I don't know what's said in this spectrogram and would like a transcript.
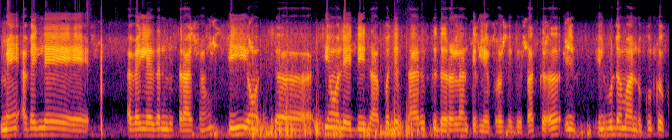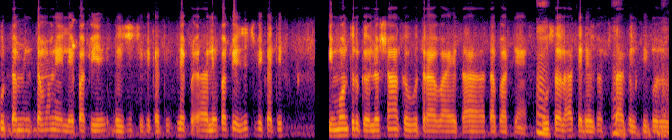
Mais avec les avec les administrations, si on, euh, si on les dit ça, peut-être ça risque de ralentir les procédures parce qu'eux, ils, ils, vous demandent coûte que coûte d'amener les papiers de justificatifs, les, euh, les, papiers justificatifs qui montrent que le champ que vous travaillez, ça t'appartient. Mm. Tout cela, c'est des obstacles qui, peuvent,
